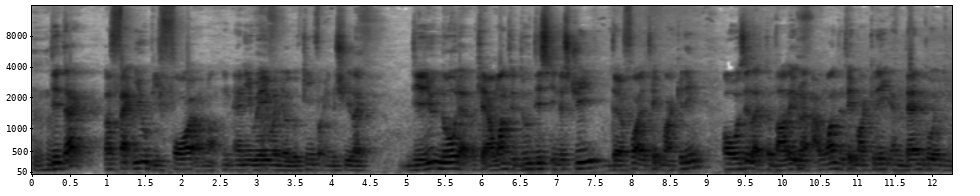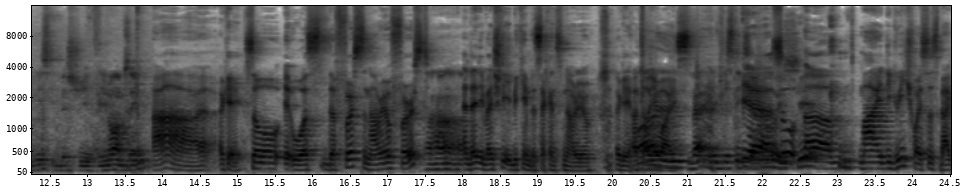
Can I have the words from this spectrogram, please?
Mm-hmm. Did that affect you before or not in any way when you're looking for industry? Like, did you know that okay, I want to do this industry, therefore I take marketing, or was it like the balik like I want to take marketing and then go into this industry? You know what I'm saying? Ah, okay. So it was the first scenario 1st Uh-huh. and then eventually it became the second scenario. Okay, I'll tell you why. It's very interesting. Yeah, so um, my degree choices back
